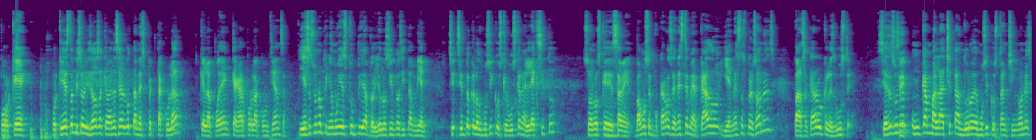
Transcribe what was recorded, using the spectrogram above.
¿Por qué? Porque ya están visualizados a que van a hacer algo tan espectacular que la pueden cagar por la confianza. Y esa es una opinión muy estúpida, pero yo lo siento así también. Si- siento que los músicos que buscan el éxito son los que saben, vamos a enfocarnos en este mercado y en estas personas para sacar algo que les guste. Si haces una- Sí. un cambalache tan duro de músicos tan chingones,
